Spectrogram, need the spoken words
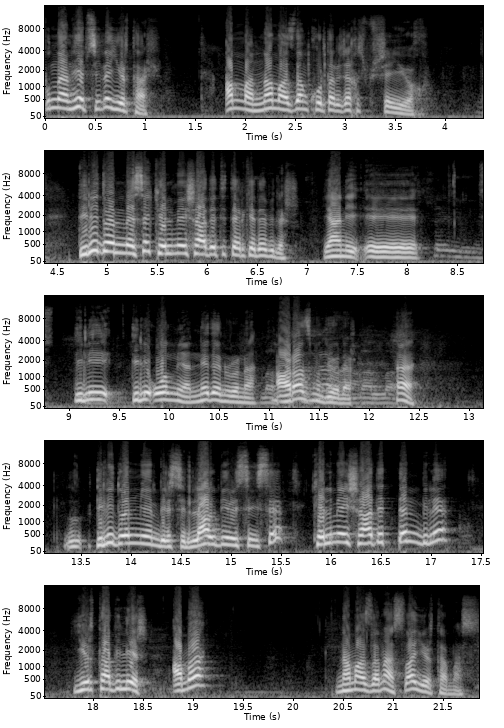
Bunların hepsiyle yırtar. Ama namazdan kurtaracak hiçbir şey yok. Dili dönmese kelime-i şehadeti terk edebilir. Yani e, dili dili olmayan ne denir ona? Araz mı diyorlar? He. Dili dönmeyen birisi, lal birisi ise kelime-i şehadetten bile yırtabilir. Ama namazdan asla yırtamaz.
